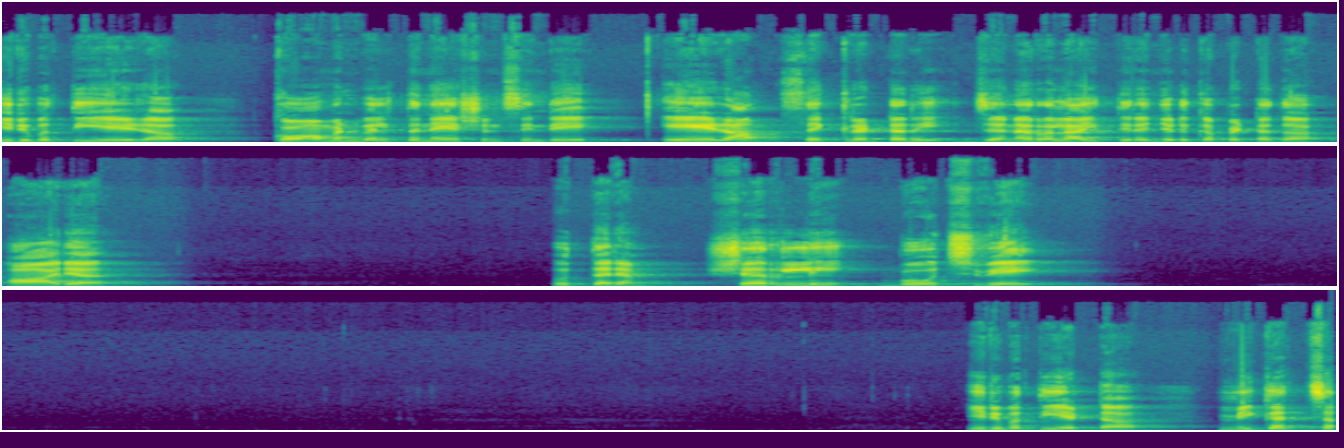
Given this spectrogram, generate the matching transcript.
ഇരുപത്തിയേഴ് കോമൺവെൽത്ത് നേഷൻസിന്റെ ഏഴാം സെക്രട്ടറി ജനറലായി തിരഞ്ഞെടുക്കപ്പെട്ടത് ആര്? ഉത്തരം ഷെർലി ബോച്ച്വേ. ഇരുപത്തിയെട്ട് മികച്ച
